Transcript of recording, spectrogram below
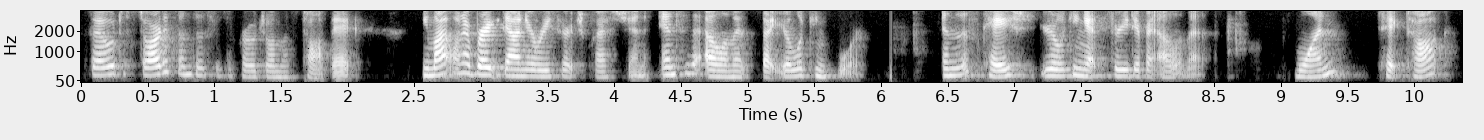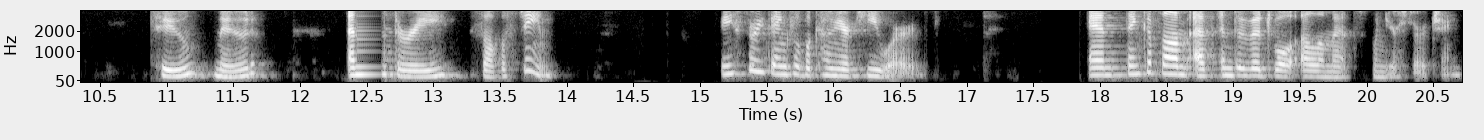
So to start a synthesis approach on this topic, you might want to break down your research question into the elements that you're looking for. In this case, you're looking at three different elements. One, TikTok, two, mood, and three, self-esteem. These three things will become your keywords. And think of them as individual elements when you're searching.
